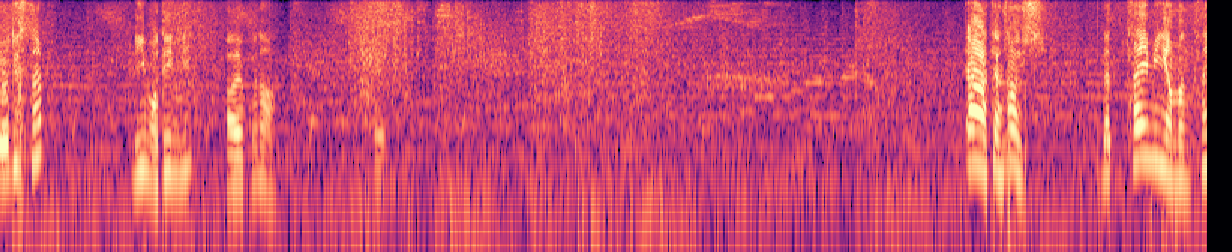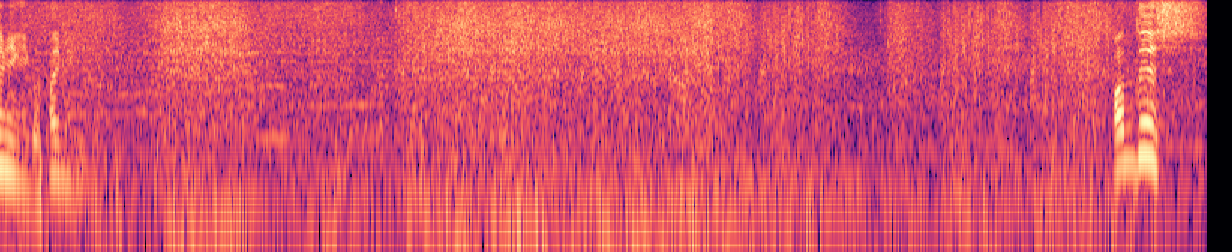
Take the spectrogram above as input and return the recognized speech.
어딨음? 님 어디 있니? 아 여기구나 오케이. 야 그냥 서 이씨 내 타이밍이 없는 타이밍이 이거 타이밍이 안돼 씨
